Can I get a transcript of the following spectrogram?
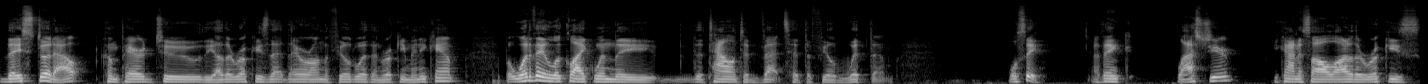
they stood out compared to the other rookies that they were on the field with in rookie minicamp. But what do they look like when the the talented vets hit the field with them? We'll see. I think last year you kind of saw a lot of the rookies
